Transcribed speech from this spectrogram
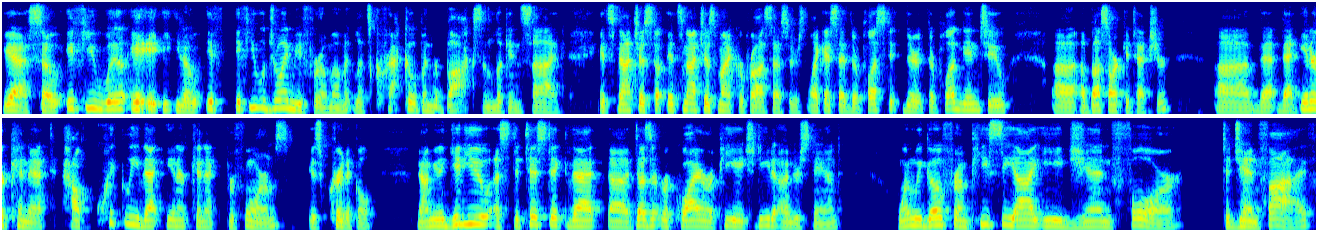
Yeah. So if you will, you know, if if you will join me for a moment, let's crack open the box and look inside. It's not just it's not just microprocessors. Like I said, they're plus they're they're plugged into uh, a bus architecture. Uh, that that interconnect, how quickly that interconnect performs is critical. Now I'm going to give you a statistic that uh, doesn't require a PhD to understand. When we go from PCIe Gen 4 to Gen 5,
